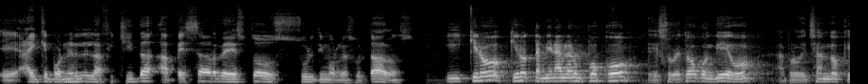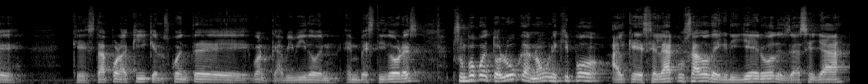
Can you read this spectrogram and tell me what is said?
eh, hay que ponerle la fichita a pesar de estos últimos resultados. Y quiero, quiero también hablar un poco, eh, sobre todo con Diego, aprovechando que, que, está por aquí, que nos cuente, bueno, que ha vivido en, vestidores, pues un poco de Toluca, ¿no? Un equipo al que se le ha acusado de grillero desde hace ya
